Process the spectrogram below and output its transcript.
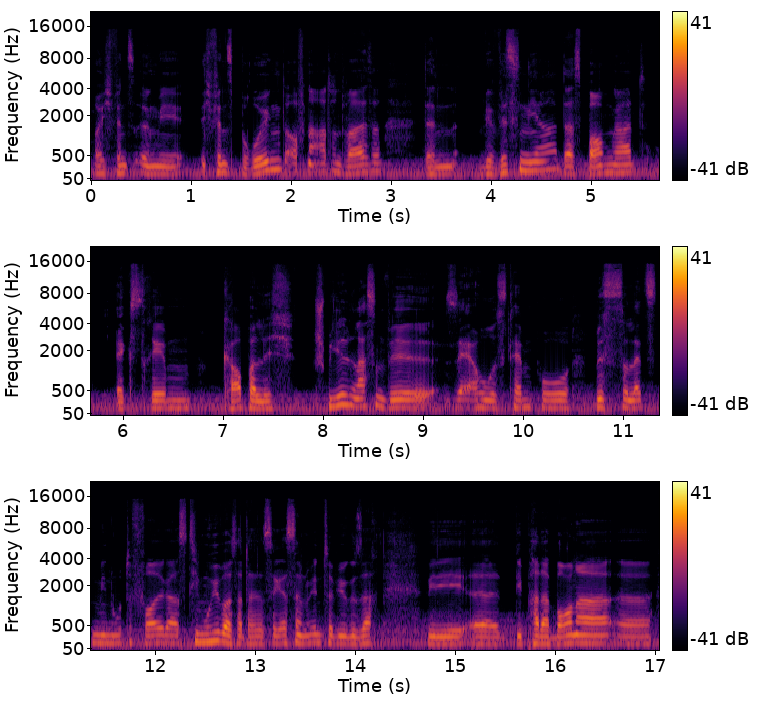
Aber ich finde es irgendwie, ich finde es beruhigend auf eine Art und Weise, denn wir wissen ja, dass Baumgart extrem körperlich spielen lassen will, sehr hohes Tempo, bis zur letzten Minute Vollgas. Timo Hübers hat das ja gestern im Interview gesagt, wie die, äh, die Paderborner äh,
